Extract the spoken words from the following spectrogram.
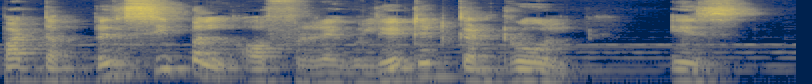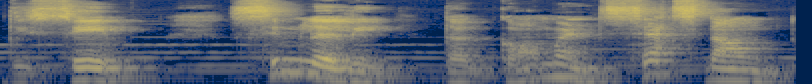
but the principle of regulated control is the same. Similarly, the government sets down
